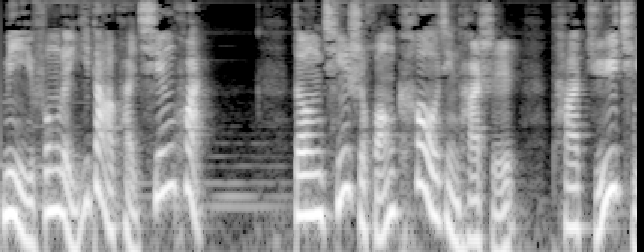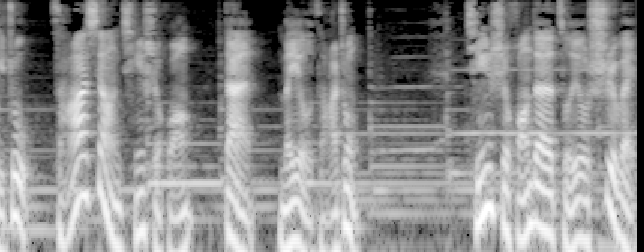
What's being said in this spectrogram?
密封了一大块铅块，等秦始皇靠近他时，他举起柱砸向秦始皇，但没有砸中。秦始皇的左右侍卫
